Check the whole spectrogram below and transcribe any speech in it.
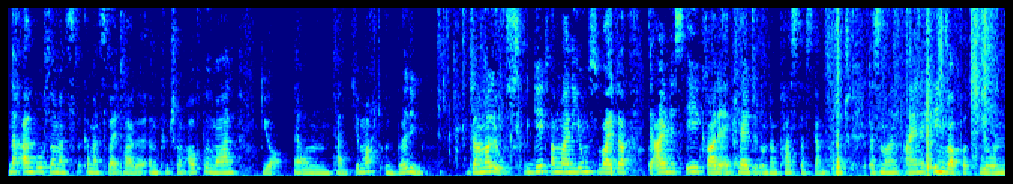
Nach Anbruch kann man zwei Tage im Kühlschrank aufbewahren. Ja, ähm, handgemacht in Berlin da mal los. Geht an meine Jungs weiter. Der eine ist eh gerade erkältet und dann passt das ganz gut, dass man eine Ingwerportion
